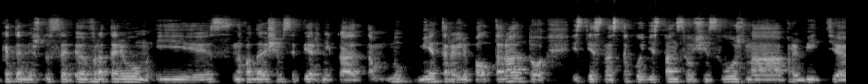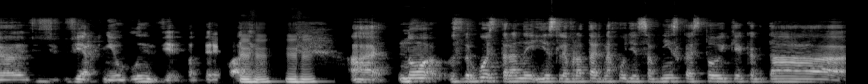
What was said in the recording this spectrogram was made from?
когда между э, вратарем и с нападающим соперника там, ну, метр или полтора, то, естественно, с такой дистанции очень сложно пробить э, верхние углы под перекладину. Uh-huh, uh-huh. А, но, с другой стороны, если вратарь находится в низкой стойке, когда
